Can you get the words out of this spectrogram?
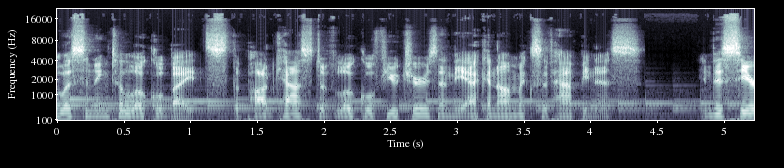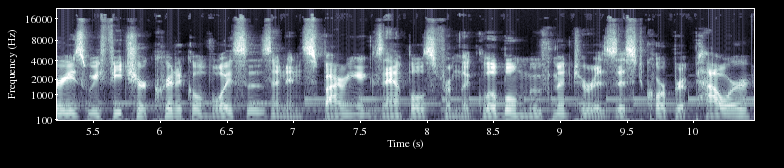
listening to Local Bites, the podcast of local futures and the economics of happiness. In this series, we feature critical voices and inspiring examples from the global movement to resist corporate power,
